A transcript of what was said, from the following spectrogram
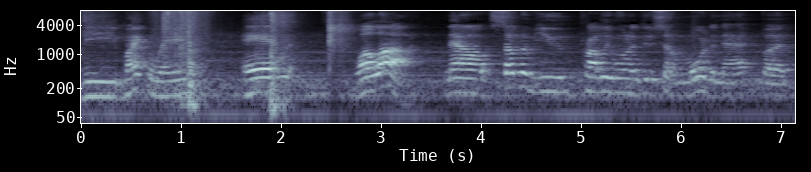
the microwave and voila. Now, some of you probably want to do something more than that, but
